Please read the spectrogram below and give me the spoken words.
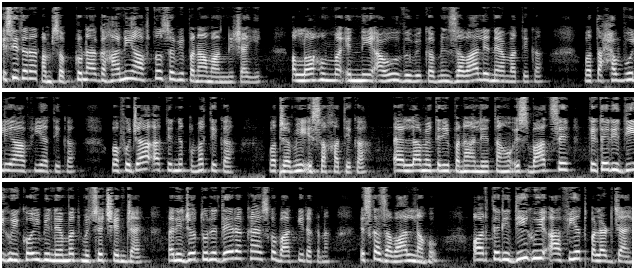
اسی طرح ہم سب کو ناگہانی آفتوں سے بھی پناہ مانگنی چاہیے۔ اللہ انی اعوذ کا من زوال نعمتی کا و تحول عافیتی کا و فجاعت نقمتی کا و جمی اسختی کا اے اللہ، میں تیری پناہ لیتا ہوں۔ اس بات سے کہ تیری دی ہوئی کوئی بھی نعمت مجھ سے چھن جائے۔ یعنی جو تون دے رکھا ہے، اس کو باقی رکھنا۔ اس کا زوال نہ ہو۔ اور تیری دی ہوئی آفیت پلٹ جائے۔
